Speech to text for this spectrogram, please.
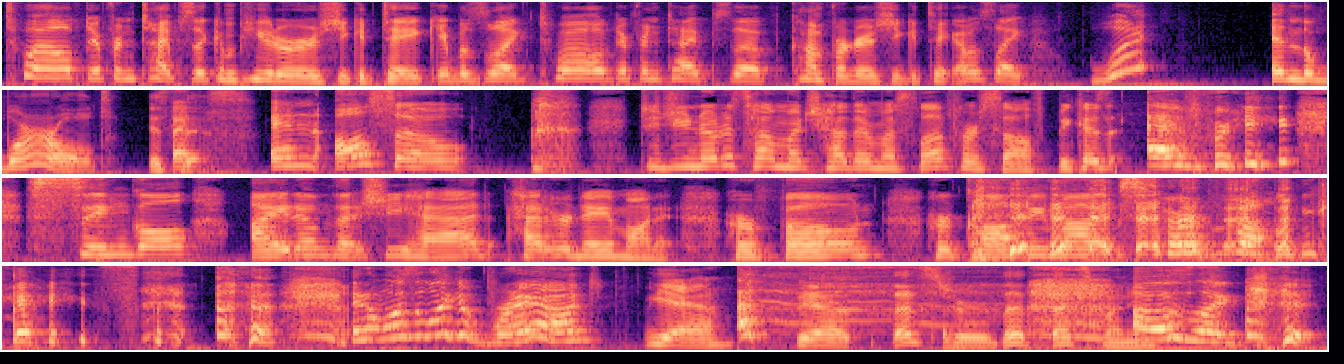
12 different types of computers she could take. It was like 12 different types of comforters she could take. I was like, what in the world is this? and also, did you notice how much Heather must love herself? Because every single item that she had had her name on it her phone, her coffee mugs, her phone case. and it wasn't like a brand. Yeah. Yeah, that's true. That, that's funny. I was like,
